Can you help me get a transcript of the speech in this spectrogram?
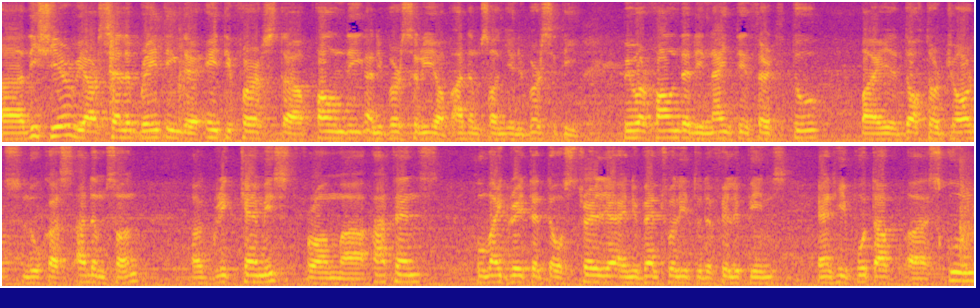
Uh, this year we are celebrating the 81st uh, founding anniversary of Adamson University. We were founded in 1932 by Dr. George Lucas Adamson, a Greek chemist from uh, Athens who migrated to Australia and eventually to the Philippines and he put up a school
